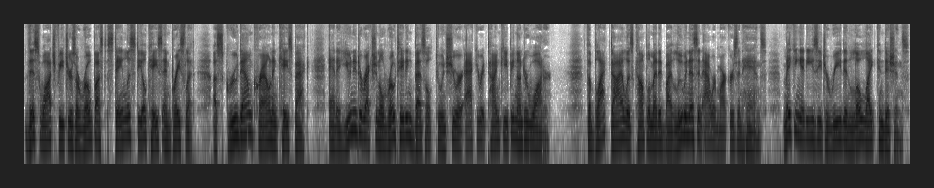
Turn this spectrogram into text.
This watch features a robust stainless steel case and bracelet, a screw down crown and case back, and a unidirectional rotating bezel to ensure accurate timekeeping underwater. The black dial is complemented by luminescent hour markers and hands, making it easy to read in low light conditions.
